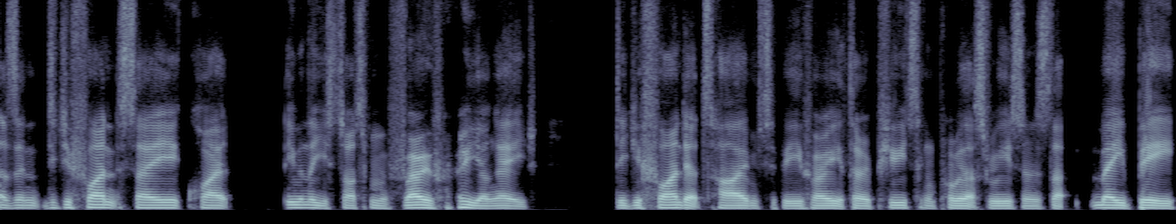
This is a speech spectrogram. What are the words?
as in, did you find, say, quite, even though you started from a very, very young age, did you find at times to be very therapeutic? And probably that's reasons that maybe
